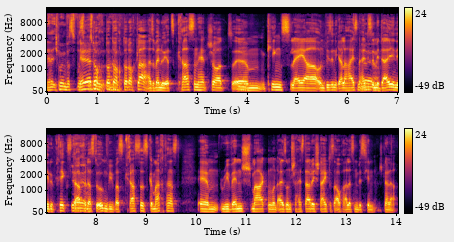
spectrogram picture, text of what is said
Ja, ich meine, was, was Ja, ja doch, man- doch, doch, doch, doch, klar. Also wenn du jetzt krassen Headshot, ähm, Kingslayer und wie sie nicht alle heißen, all Ja, diese ja. Medaillen, die du kriegst, Ja, dafür, dass du irgendwie was krasses gemacht hast, ähm, Revenge-Marken und all so ein Scheiß, dadurch steigt es auch alles ein bisschen schneller.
